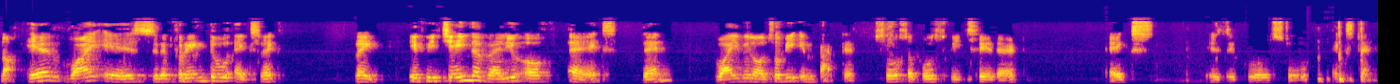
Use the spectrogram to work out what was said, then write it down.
now here y is referring to x right? Right. If we change the value of x then y will also be impacted. So suppose we say that x is equals to extend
